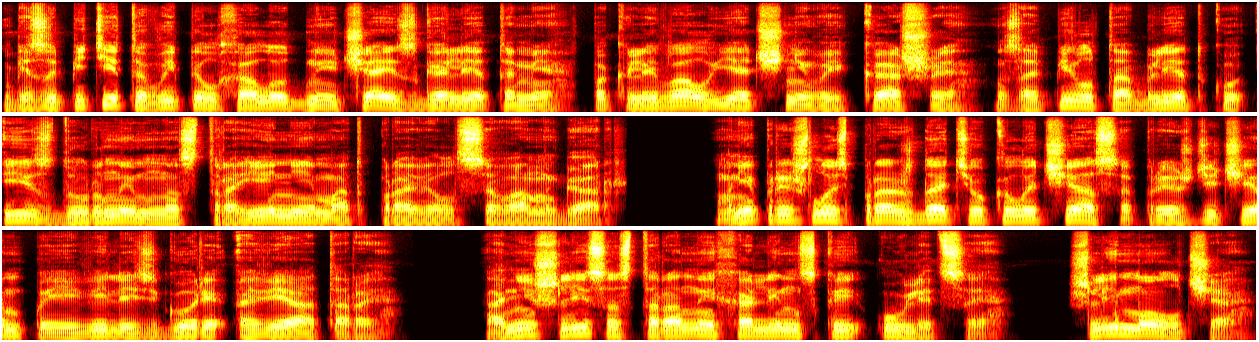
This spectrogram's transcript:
Без аппетита выпил холодный чай с галетами, поклевал ячневой каши, запил таблетку и с дурным настроением отправился в ангар. Мне пришлось прождать около часа, прежде чем появились горе-авиаторы. Они шли со стороны Халинской улицы. Шли молча.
